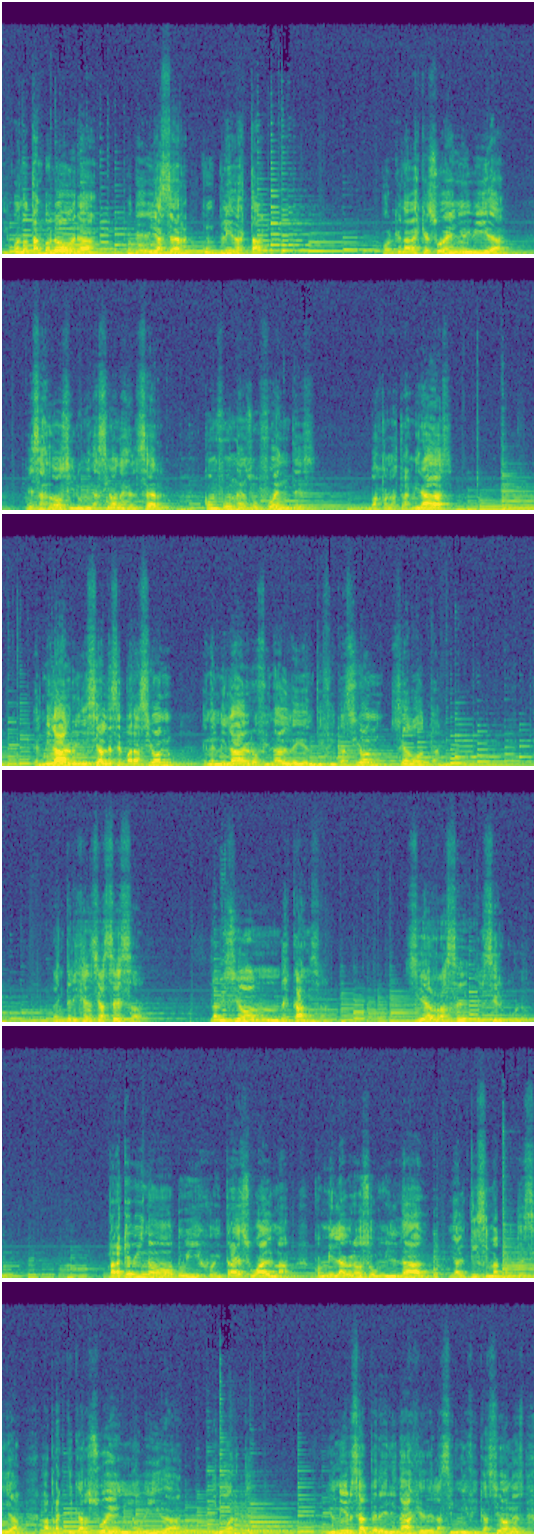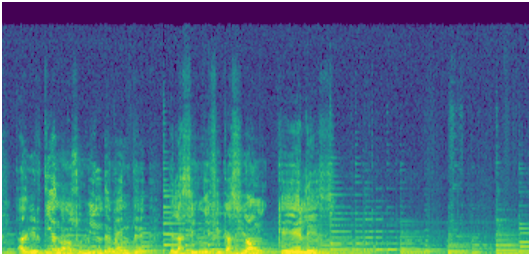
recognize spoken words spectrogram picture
Y cuando tanto logra lo que debía ser, cumplido está. Porque una vez que sueño y vida, esas dos iluminaciones del ser confunden sus fuentes bajo nuestras miradas, el milagro inicial de separación en el milagro final de identificación se agota. La inteligencia cesa, la visión descansa, ciérrase el círculo. ¿Para qué vino tu hijo y trae su alma con milagrosa humildad y altísima cortesía a practicar sueño, vida y muerte? y unirse al peregrinaje de las significaciones, advirtiéndonos humildemente de la significación que Él es.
